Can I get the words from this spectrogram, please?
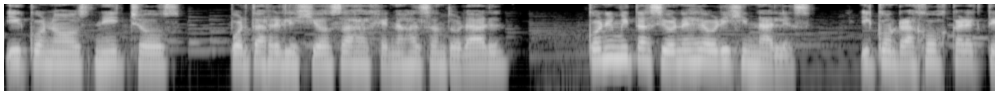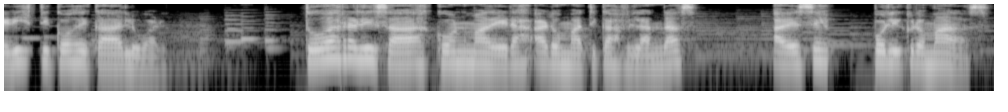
iconos, nichos, puertas religiosas ajenas al santoral, con imitaciones de originales y con rasgos característicos de cada lugar. Todas realizadas con maderas aromáticas blandas, a veces policromadas.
